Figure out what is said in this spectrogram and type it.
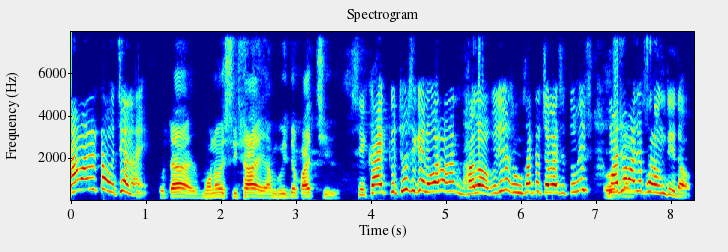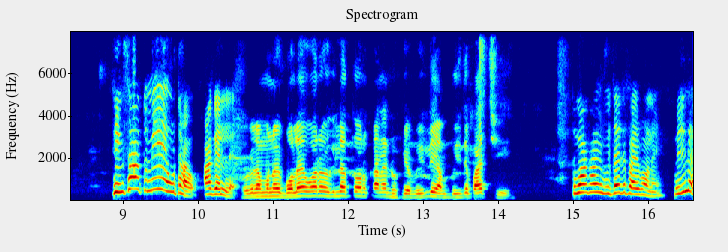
না মানে এটা হচ্ছে নাই। ওটা মনে হয় শিখায় আমি বুঝতে পারছি। শিখায় কিছু শিখেন ওর অনেক ভালো। বুঝলে সংসারটা চালাচ্ছে তুমি মাঝে মাঝে ফড়ং দিয়ে দাও। হিংসা তুমি উঠাও আগেরলে ওগুলা মনে হয় বলে ওর ওগুলা তোর কানে ঢুকে বুঝলি? আমি বুঝতে পারছি। তোমাকে আমি বুঝাতে পারব না বুঝলে?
